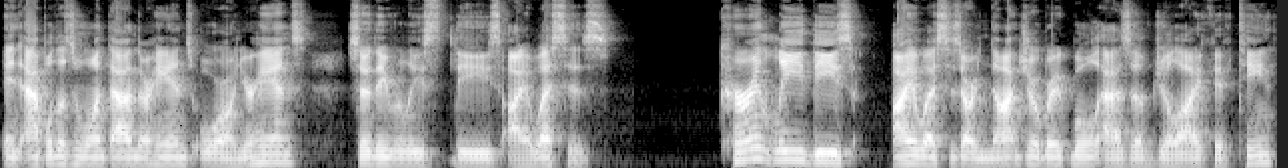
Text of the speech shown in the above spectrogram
And Apple doesn't want that on their hands or on your hands, so they released these iOSs. Currently, these iOSs are not jailbreakable as of July 15th.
